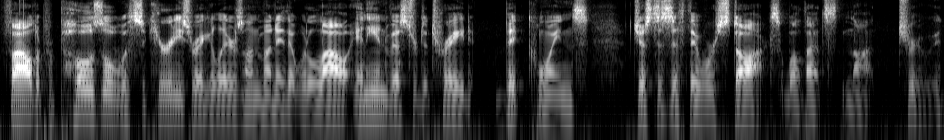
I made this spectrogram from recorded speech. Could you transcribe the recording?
filed a proposal with securities regulators on Monday that would allow any investor to trade bitcoins just as if they were stocks. Well, that's not true. It,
